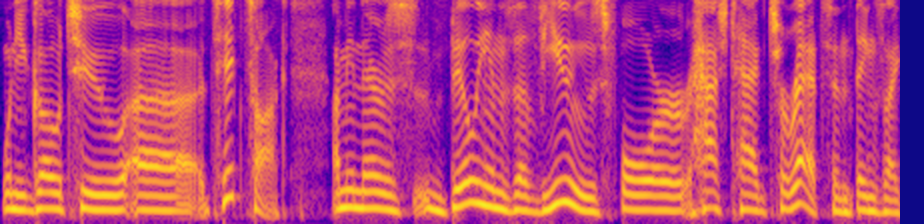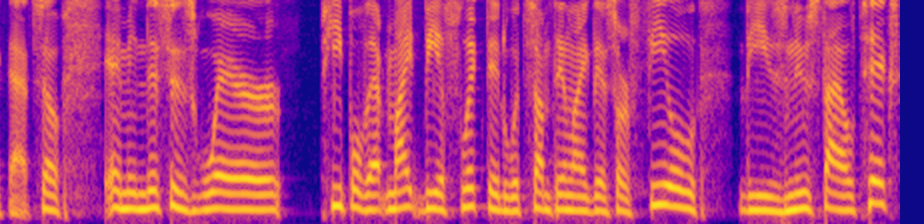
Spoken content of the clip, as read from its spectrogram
when you go to uh, TikTok, I mean, there's billions of views for hashtag Tourette's and things like that. So, I mean, this is where people that might be afflicted with something like this or feel these new style tics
